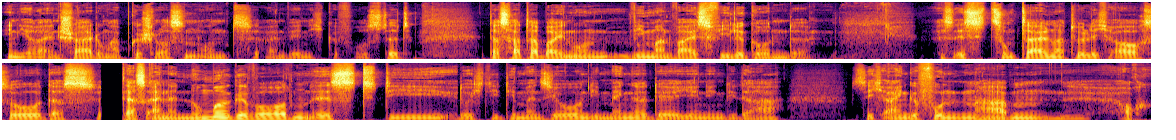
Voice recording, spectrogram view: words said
in ihrer Entscheidung abgeschlossen und ein wenig gefrustet. Das hat dabei nun, wie man weiß, viele Gründe. Es ist zum Teil natürlich auch so, dass das eine Nummer geworden ist, die durch die Dimension, die Menge derjenigen, die da sich eingefunden haben, auch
